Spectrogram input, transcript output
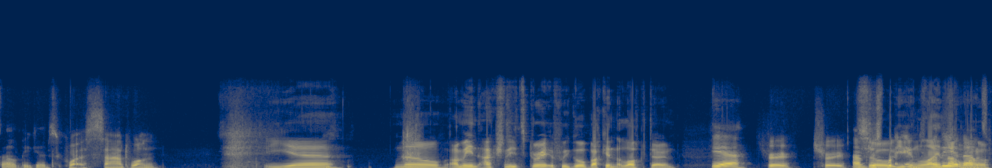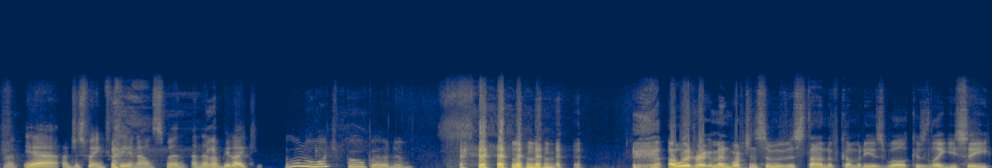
that'll be good. It's quite a sad one. Yeah. No. I mean, actually, it's great if we go back into lockdown. Yeah, True, true. I'm So just you can for line that one up. announcement. Yeah, I'm just waiting for the announcement, and then I'll be like, I'm gonna watch Bo Burnham. I would recommend watching some of his stand-up comedy as well, because, like you see,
